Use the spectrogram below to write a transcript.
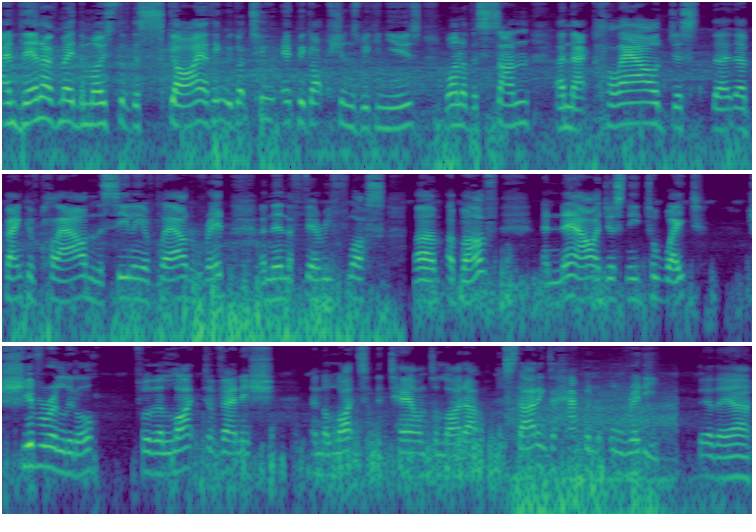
and then I've made the most of the sky. I think we've got two epic options we can use. One of the sun and that cloud, just the, the bank of cloud and the ceiling of cloud red, and then the fairy floss um, above. And now I just need to wait, shiver a little for the light to vanish and the lights of the town to light up. It's starting to happen already. There they are.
